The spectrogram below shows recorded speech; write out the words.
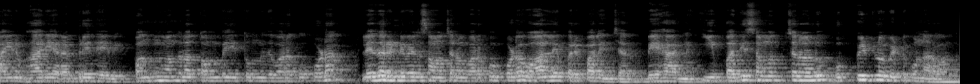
ఆయన భార్య రబ్రీదేవి పంతొమ్మిది వందల తొంభై తొమ్మిది వరకు కూడా లేదా రెండు వేల సంవత్సరం వరకు కూడా వాళ్ళే పరిపాలించారు బీహార్ని. ఈ పది సంవత్సరాలు గుప్పిట్లో పెట్టుకున్నారు వాళ్ళు.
